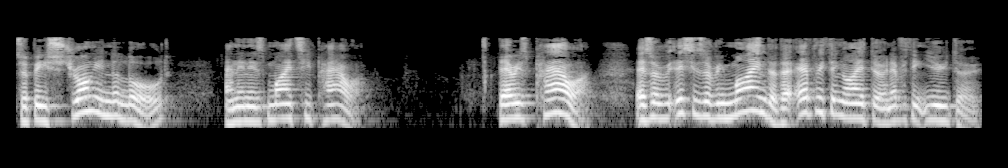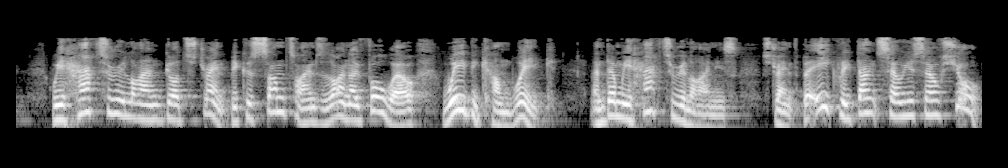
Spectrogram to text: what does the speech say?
to be strong in the Lord and in his mighty power. There is power. A, this is a reminder that everything I do and everything you do, we have to rely on God's strength because sometimes, as I know full well, we become weak and then we have to rely on his strength. But equally, don't sell yourself short.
